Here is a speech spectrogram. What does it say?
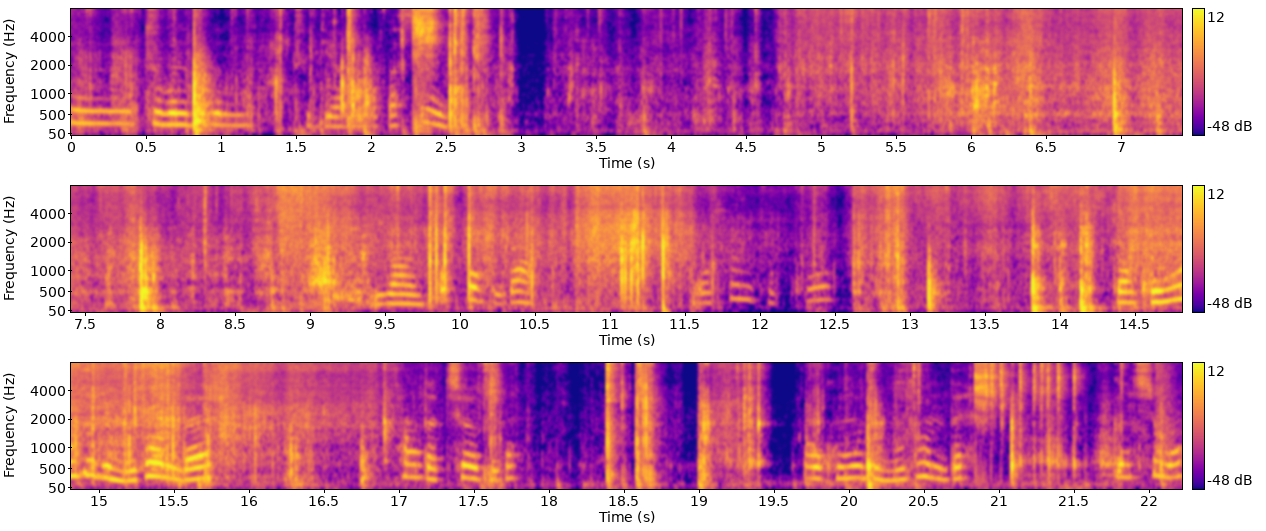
음, 두근두근 드디어 한번 깠습니다. 이건 뽁뽁이가 어, 소리 좋고 그냥 고무줄이 무서운데 상다 치워주고 어 고무줄 무서운데? 끊지 뭐.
